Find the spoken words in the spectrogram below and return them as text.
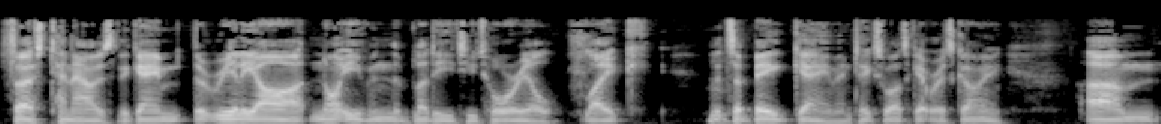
first 10 hours of the game that really are not even the bloody tutorial. Like, it's a big game and it takes a while to get where it's going. Um,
